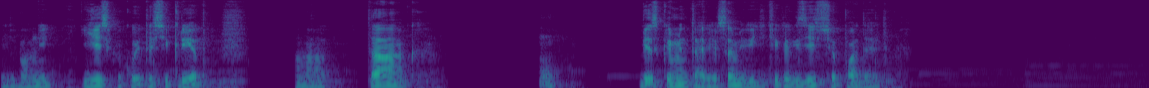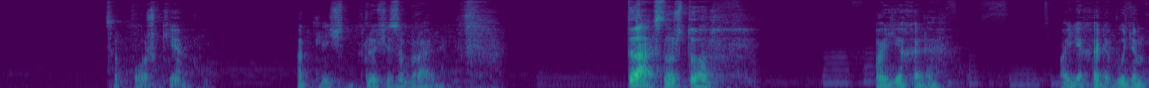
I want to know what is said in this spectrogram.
Видимо, в ней есть какой-то секрет. А, так. Ну, без комментариев. Сами видите, как здесь все падает. Сапожки. Отлично. Плюхи забрали. Так, ну что. Поехали. Поехали, будем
